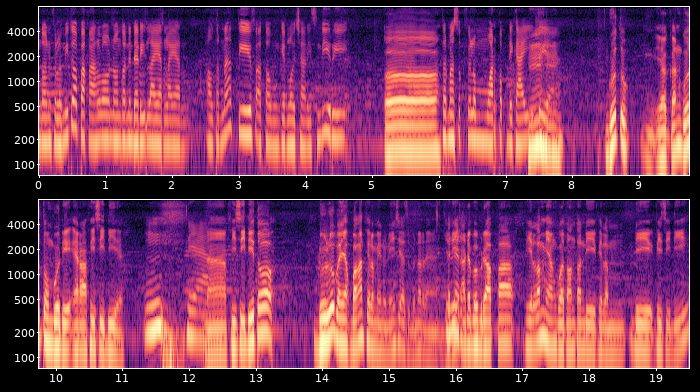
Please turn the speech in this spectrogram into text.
nonton film itu apakah lo nontonnya dari layar-layar alternatif atau mungkin lo cari sendiri Eh termasuk film Warkop DKI itu Hmm. ya. Gue tuh ya kan gue tumbuh di era VCD ya. Hmm, ya. Nah VCD tuh dulu banyak banget film Indonesia sebenarnya. Jadi Bener. ada beberapa film yang gue tonton di film di VCD,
